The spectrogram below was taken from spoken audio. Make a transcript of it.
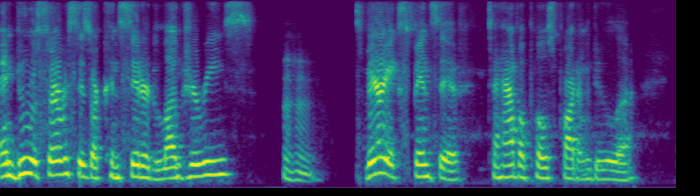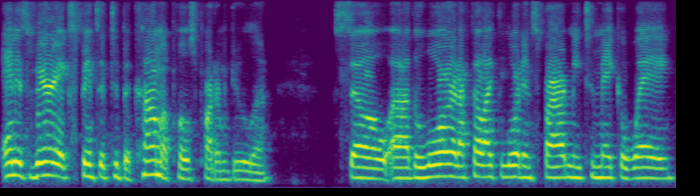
and doula services are considered luxuries. Mm-hmm. It's very expensive to have a postpartum doula, and it's very expensive to become a postpartum doula. So uh, the Lord, I felt like the Lord inspired me to make a way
